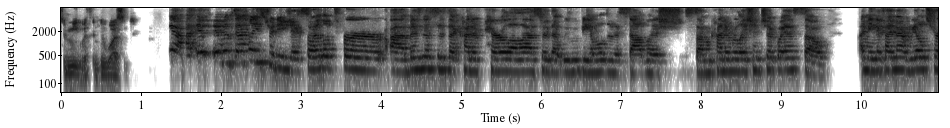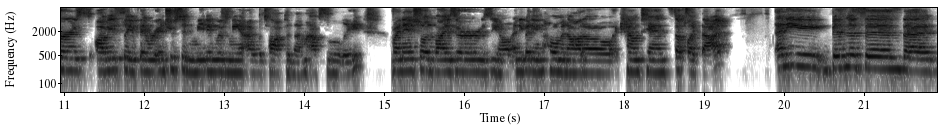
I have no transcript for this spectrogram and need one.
to meet with and who wasn't? Yeah, it, it was definitely strategic. So I looked for uh, businesses that kind of parallel us or that we would be able to establish some kind of relationship with. So I mean, if I met realtors, obviously, if they were interested in meeting with me, I would talk to them, absolutely. Financial advisors, you know, anybody in home and auto, accountants, stuff like that. Any businesses that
